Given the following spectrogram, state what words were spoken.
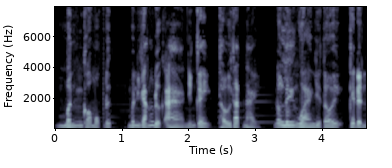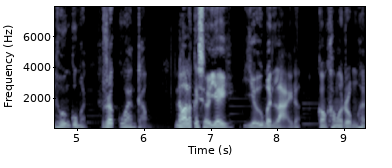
mình có mục đích, mình gắn được à những cái thử thách này. Nó liên quan gì tới cái định hướng của mình. Rất quan trọng. Nó là cái sợi dây giữ mình lại đó, còn không là rụng hết.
